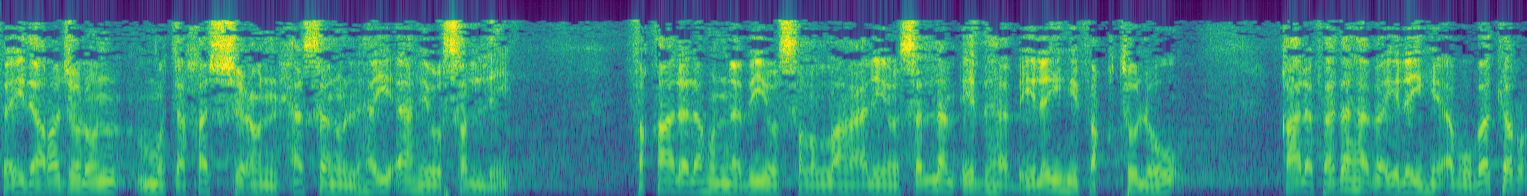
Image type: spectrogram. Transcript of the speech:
فإذا رجل متخشع حسن الهيئة يصلي. فقال له النبي صلى الله عليه وسلم اذهب إليه فاقتله. قال فذهب إليه أبو بكر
